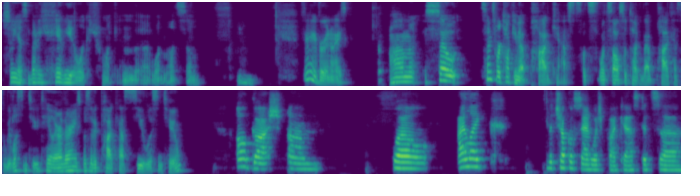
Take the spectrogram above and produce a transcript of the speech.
so yes, very heavy electronic and uh, whatnot. So, yeah. very very nice. Um, so since we're talking about podcasts, let's let's also talk about podcasts that we listen to. Taylor, are there any specific podcasts you listen to? Oh gosh. Um well, I like the Chuckle Sandwich podcast. It's uh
